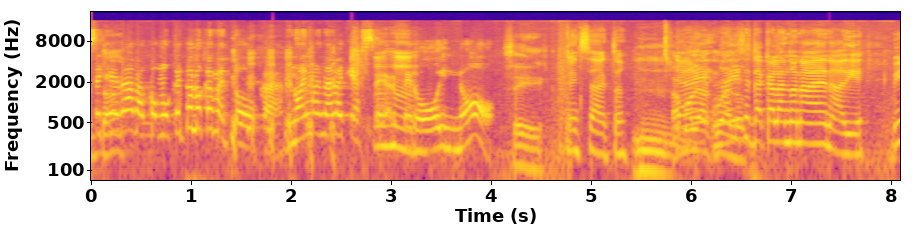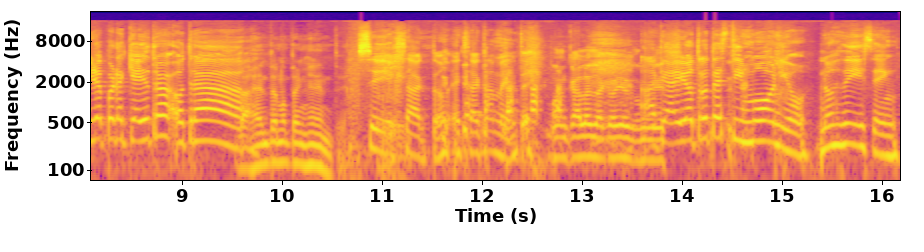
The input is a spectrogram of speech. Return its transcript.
se quedaba como que esto es lo que me toca, no hay más nada que hacer, pero hoy no. Sí. Exacto. Mm. Estamos de acuerdo. Nadie se está calando nada de nadie. Mira, por aquí hay otra, La otra. gente no tiene gente. Sí, exacto, exactamente. Juan Carlos con Aquí eso. hay otro testimonio. Nos dicen,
